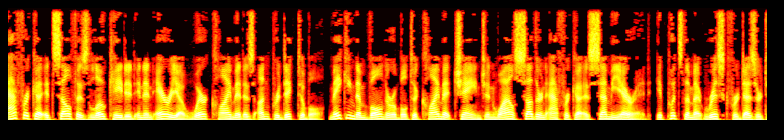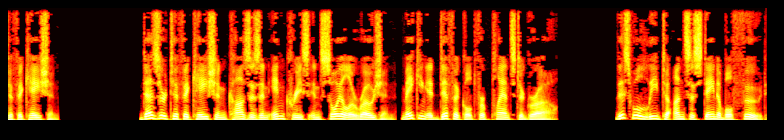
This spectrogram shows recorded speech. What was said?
Africa itself is located in an area where climate is unpredictable, making them vulnerable to climate change and while southern Africa is semi-arid, it puts them at risk for desertification. Desertification causes an increase in soil erosion, making it difficult for plants to grow. This will lead to unsustainable food,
